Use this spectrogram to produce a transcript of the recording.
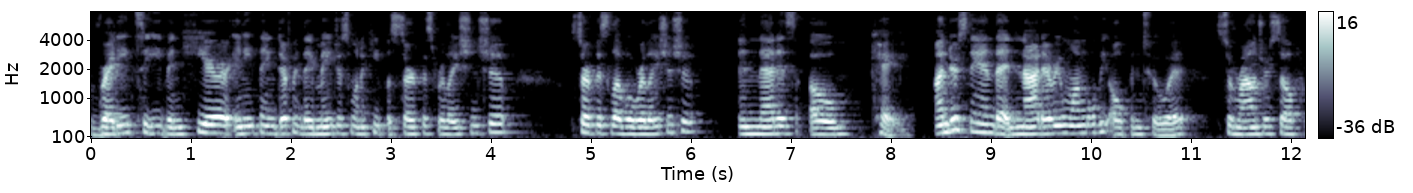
ready to even hear anything different. They may just want to keep a surface relationship, surface level relationship, and that is okay. Understand that not everyone will be open to it. Surround yourself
